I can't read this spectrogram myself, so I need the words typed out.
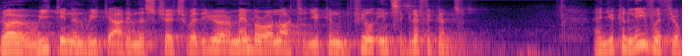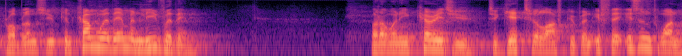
go week in and week out in this church, whether you're a member or not, and you can feel insignificant. And you can leave with your problems, you can come with them and leave with them. But I want to encourage you to get to a life group. And if there isn't one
